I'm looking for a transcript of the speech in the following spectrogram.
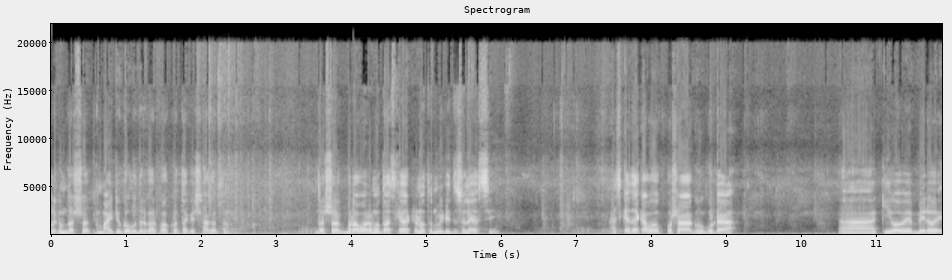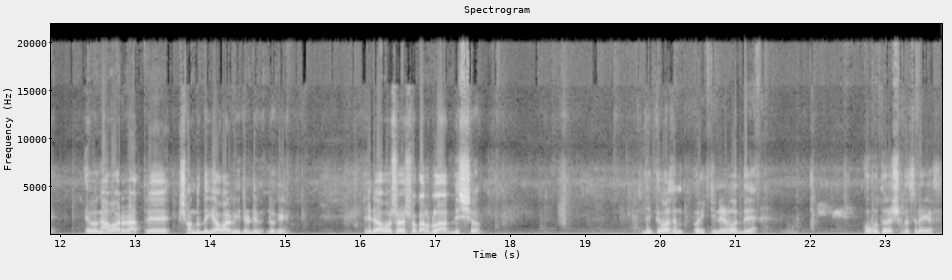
আলাইকুম দর্শক, মাইটু কবুতর ঘর পক্ষ থেকে স্বাগতম। দর্শক, বরাবরের মতো আজকে একটা নতুন ভিডিওতে চলে আসছি। আজকে দেখাবো পোষা ঘুঘুটা কীভাবে বেরোয় এবং আবার রাত্রে সন্ধ্যার দিকে আবার ভিতরে ঢোকে। তো এটা অবশ্য সকালবেলার দৃশ্য। দেখতে পাচ্ছেন, ওই টিনের মধ্যে কবুতরের সাথে চলে গেছে।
